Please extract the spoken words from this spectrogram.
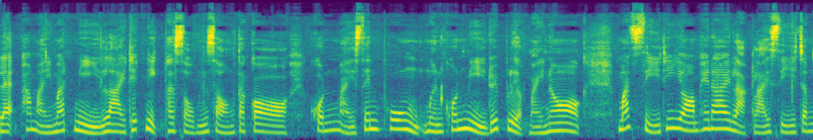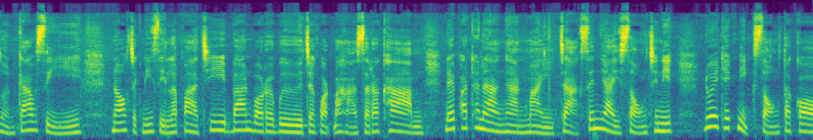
และผ้าไหมมัดหมี่ลายเทคนิคผสม 2 ตะกอ ค้นไหมเส้นพุ่ง เหมือนค้นหมี่ด้วยเปลือกไหมนอก มัดสีที่ย้อมให้ได้หลากหลายสีจำนวน 9 สี นอกจากนี้ศิลปาชีพบ้านบอระบือ จังหวัดมหาสารคาม ได้พัฒนางานใหม่จากเส้นใย2ชนิด ด้วยเทคนิค 2 ตะกอ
